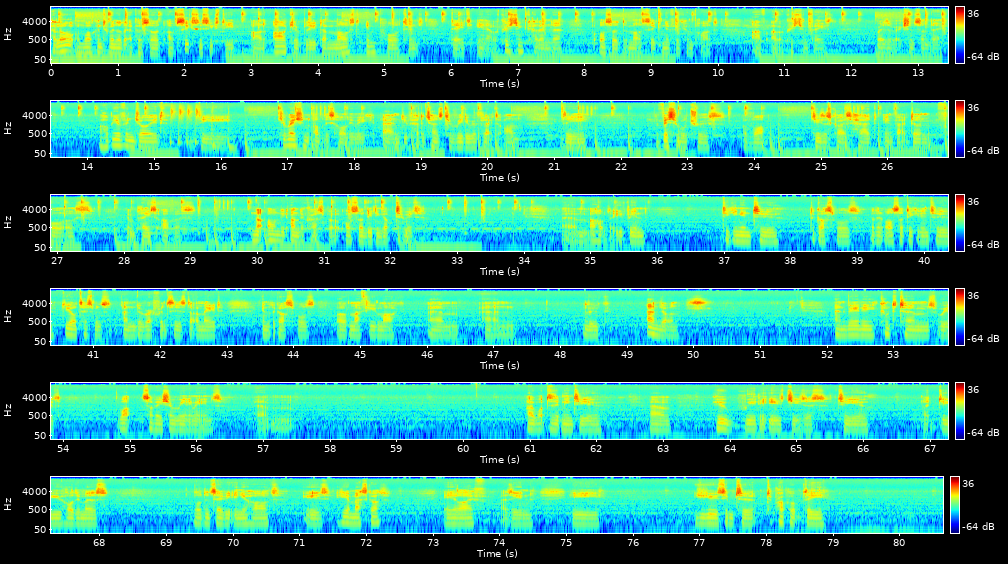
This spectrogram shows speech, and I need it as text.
Hello and welcome to another episode of 66 Deep on arguably the most important date in our Christian calendar, but also the most significant part of our Christian faith, Resurrection Sunday. I hope you've enjoyed the duration of this Holy Week and you've had a chance to really reflect on the, the visceral truth of what Jesus Christ had in fact done for us in place of us not only on the cross but also leading up to it. Um, I hope that you've been digging into the Gospels, but then also digging into the Old Testament and the references that are made in the Gospels of Matthew, Mark, um, and Luke, and John, and really come to terms with what salvation really means. Um, what does it mean to you? Um, who really is Jesus to you? Like, do you hold him as Lord and Savior in your heart? Is he a mascot in your life? As in, he you use him to to prop up the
